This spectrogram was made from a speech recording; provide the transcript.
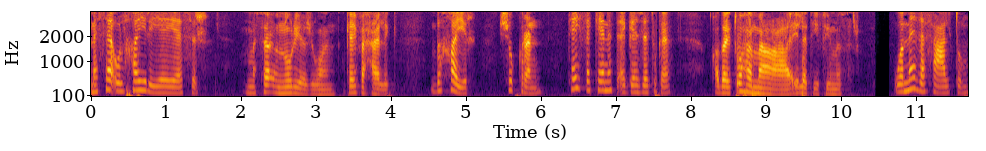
مساء الخير يا ياسر. مساء النور يا جوان. كيف حالك؟ بخير. شكرا. كيف كانت أجازتك؟ قضيتها مع عائلتي في مصر. وماذا فعلتم؟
